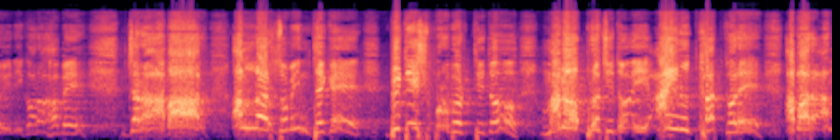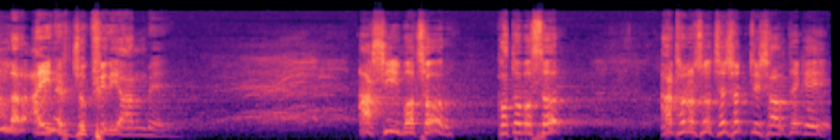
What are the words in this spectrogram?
তৈরি করা হবে, যারা আবার আল্লাহর জমিন থেকে ব্রিটিশ প্রবর্তিত মানব রচিত এই আইন উৎখাত করে আবার আল্লাহর আইনের যুগ ফিরিয়ে আনবে। আশি বছর, কত বছর? আঠারোশো ছেষট্টি সাল থেকে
